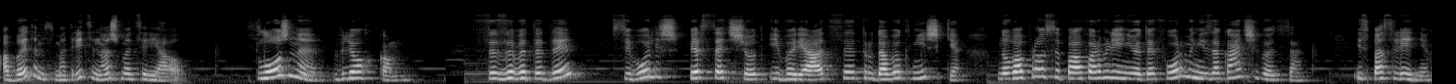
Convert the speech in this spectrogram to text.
Об этом смотрите наш материал. Сложное в легком. СЗВТД всего лишь персотчет и вариация трудовой книжки, но вопросы по оформлению этой формы не заканчиваются. Из последних.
